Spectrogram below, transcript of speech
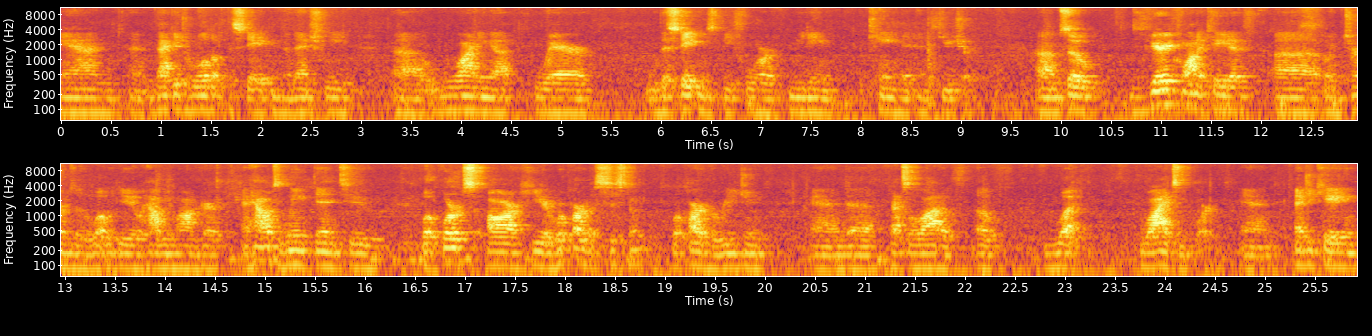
and, and, that gets rolled up the state and eventually uh, lining up where the statements needs to be for meeting came in the future. Um, so it's very quantitative uh, in terms of what we do, how we monitor, and how it's linked into what works are here. We're part of a system, we're part of a region, and uh, that's a lot of, of what, why it's important. And educating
